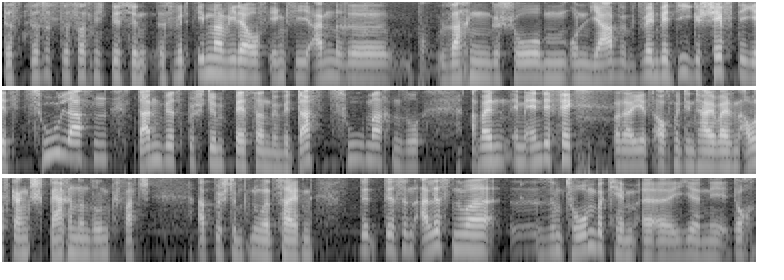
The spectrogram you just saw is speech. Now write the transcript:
das, das ist das, was mich ein bisschen. Es wird immer wieder auf irgendwie andere Sachen geschoben und ja, wenn wir die Geschäfte jetzt zulassen, dann wird es bestimmt besser und wenn wir das zumachen, so. Aber im Endeffekt, oder jetzt auch mit den teilweisen Ausgangssperren und so ein Quatsch ab bestimmten Uhrzeiten, das sind alles nur Symptombekämpfung. Äh, äh, hier, nee, doch.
